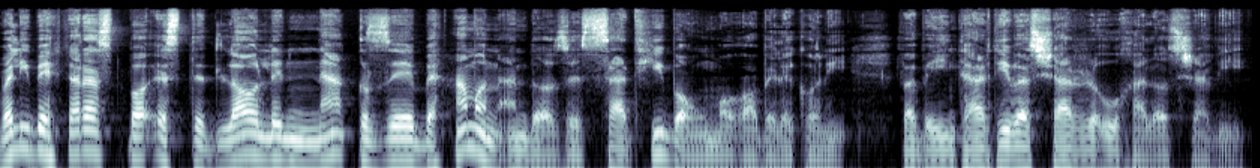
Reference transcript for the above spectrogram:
ولی بهتر است با استدلال نقض به همان اندازه سطحی با او مقابله کنی و به این ترتیب از شر او خلاص شوی.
